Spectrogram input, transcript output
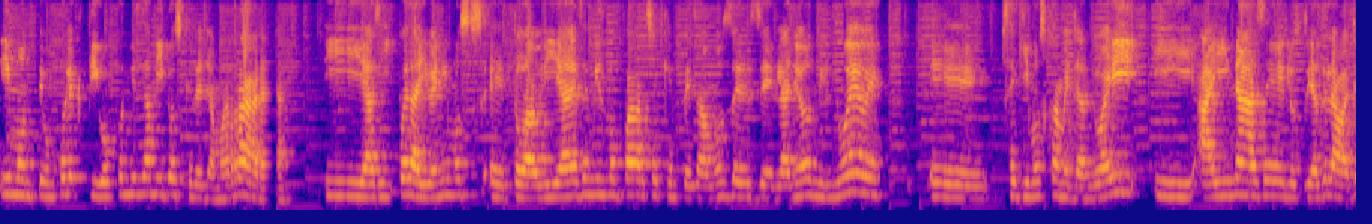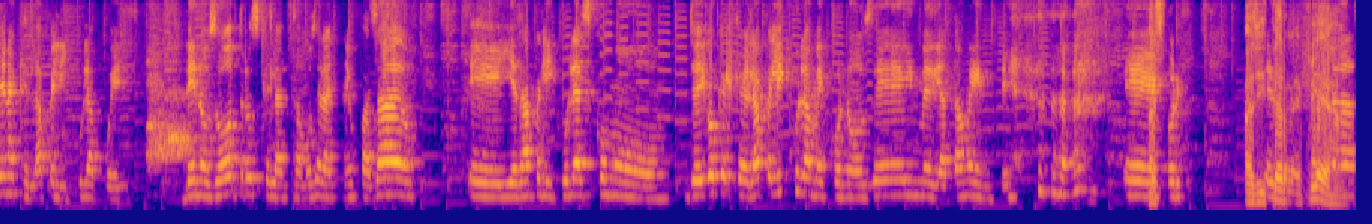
y monté un colectivo con mis amigos que se llama Rara. Y así pues ahí venimos eh, todavía ese mismo parche que empezamos desde el año 2009. eh, seguimos camellando ahí y ahí nace Los Días de la Ballena, que es la película pues de nosotros que lanzamos el año pasado. Eh, y esa película es como, yo digo que el que ve la película me conoce inmediatamente. Eh, Así- te refleja. una-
